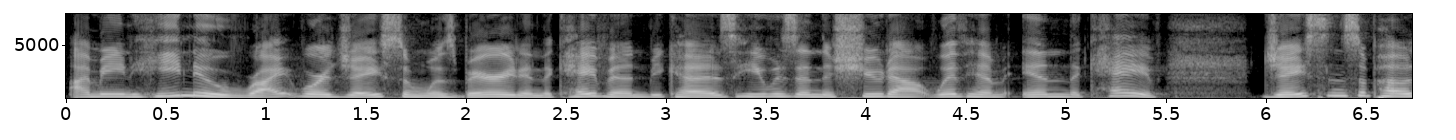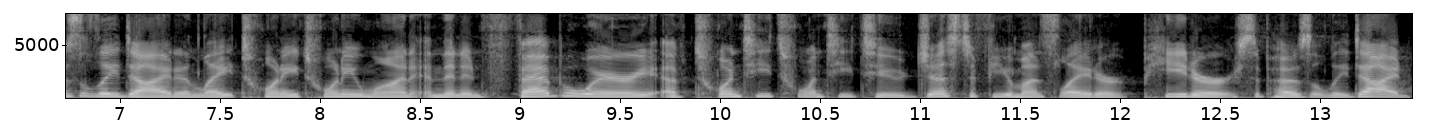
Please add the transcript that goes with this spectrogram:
I mean, he knew right where Jason was buried in the cave in because he was in the shootout with him in the cave. Jason supposedly died in late 2021. And then in February of 2022, just a few months later, Peter supposedly died.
